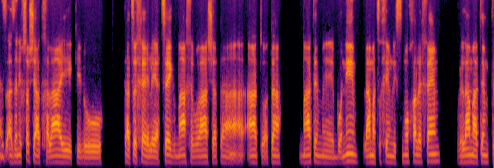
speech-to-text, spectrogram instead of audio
אז, אז אני חושב שההתחלה היא כאילו, אתה צריך לייצג מה החברה שאתה, את או אתה, מה אתם בונים, למה צריכים לסמוך עליכם, ולמה אתם ת,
